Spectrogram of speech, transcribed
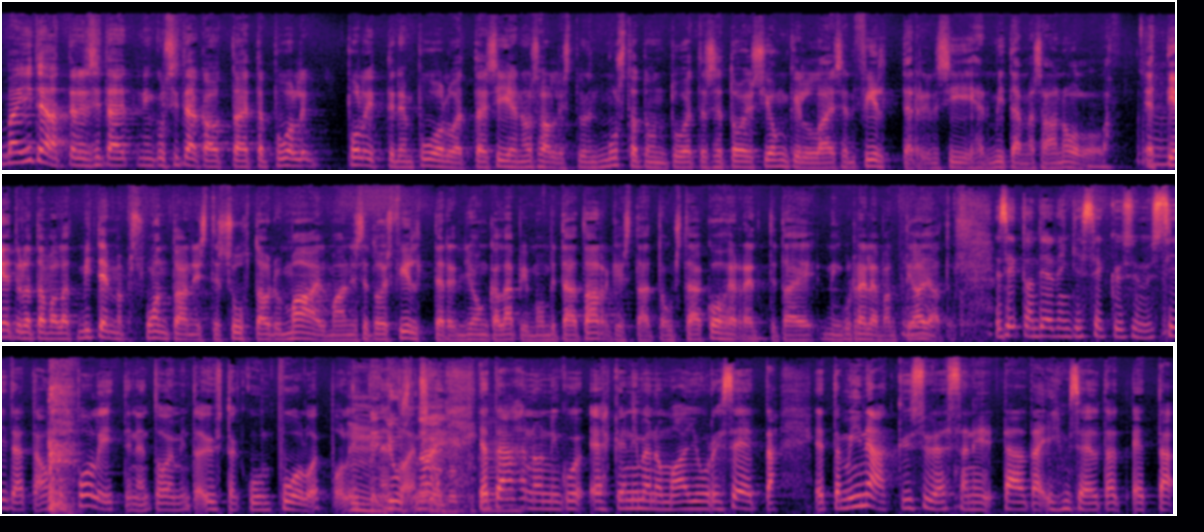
Mä itse ajattelen sitä, niin kuin sitä kautta, että puoli, poliittinen puolue tai siihen osallistunut, musta tuntuu, että se toisi jonkinlaisen filterin siihen, mitä mä saan olla. Mm. Et tietyllä tavalla, että miten mä spontaanisti suhtaudun maailmaan, niin se toisi filterin, jonka läpi mun pitää tarkistaa, että onko tämä koherentti tai niin kuin relevantti mm. ajatus. Ja sitten on tietenkin se kysymys siitä, että onko poliittinen toiminta yhtä kuin puoluepoliittinen mm, toiminta. Näin. Ja tämähän on niin kuin ehkä nimenomaan juuri se, että, että minä kysyessäni tältä ihmiseltä, että,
